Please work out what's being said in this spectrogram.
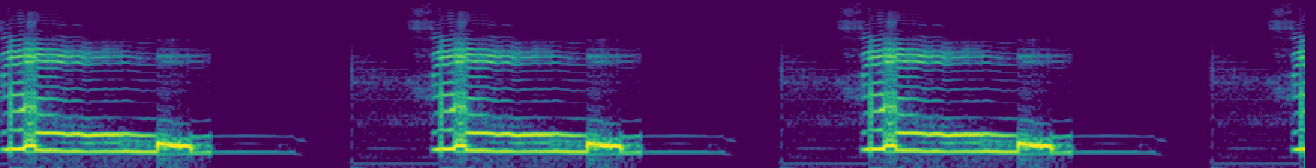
Si. Si. Si. Si.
